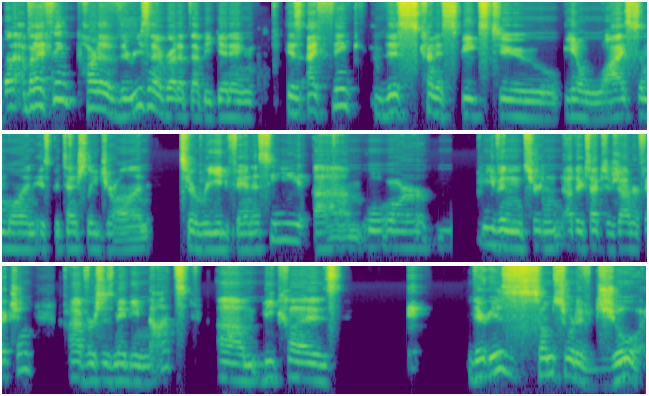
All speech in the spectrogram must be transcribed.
but, but I think part of the reason I brought up that beginning is I think this kind of speaks to, you know, why someone is potentially drawn to read fantasy um, or even certain other types of genre fiction uh, versus maybe not, um, because there is some sort of joy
